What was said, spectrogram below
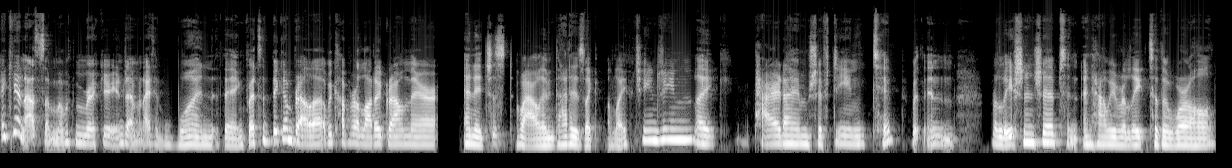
I can't ask someone with Mercury and Gemini to one thing, but it's a big umbrella. We cover a lot of ground there. And it just, wow, I mean, that is like a life changing, like paradigm shifting tip within relationships and, and how we relate to the world.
